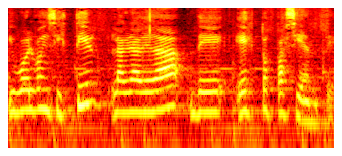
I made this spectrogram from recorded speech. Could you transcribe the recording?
y vuelvo a insistir la gravedad de estos pacientes.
